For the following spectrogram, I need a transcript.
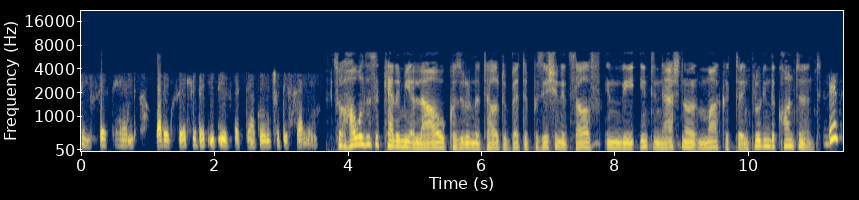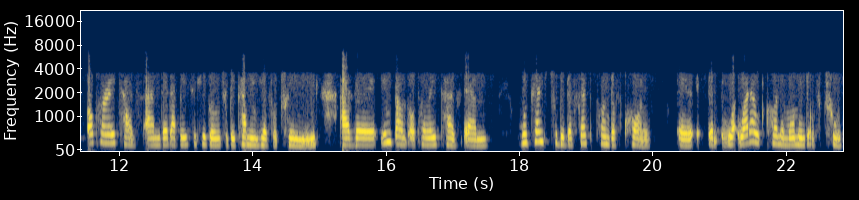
see firsthand what exactly that it is that they are going to be selling. So, how will this academy allow KwaZulu Natal to better position itself in the international market, including the continent? These operators um, that are basically going to be coming here for training are the inbound operators. Um, who tend to be the first point of call, uh, what I would call a moment of truth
